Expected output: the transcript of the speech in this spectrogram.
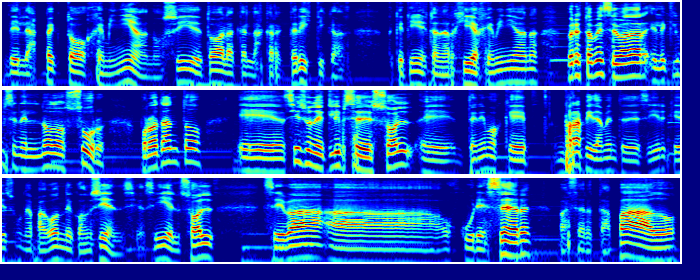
del aspecto geminiano, ¿sí? de todas las características que tiene esta energía geminiana, pero esta vez se va a dar el eclipse en el nodo sur, por lo tanto, eh, si es un eclipse de sol, eh, tenemos que rápidamente decir que es un apagón de conciencia. ¿sí? El sol se va a oscurecer, va a ser tapado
